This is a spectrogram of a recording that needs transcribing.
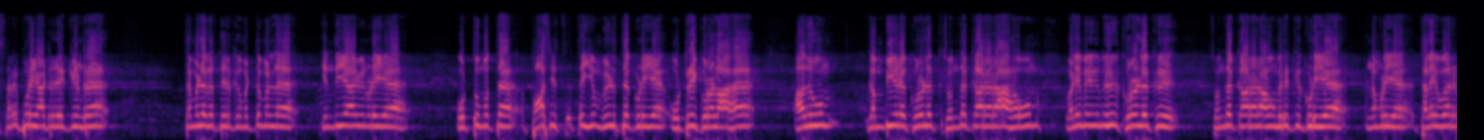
சிறப்புரையாற்றிருக்கின்ற தமிழகத்திற்கு மட்டுமல்ல இந்தியாவினுடைய ஒட்டுமொத்த பாசிசத்தையும் வீழ்த்தக்கூடிய ஒற்றை குரலாக அதுவும் கம்பீர குரலுக்கு சொந்தக்காரராகவும் வலிமைமிகு குரலுக்கு சொந்தக்காரராகவும் இருக்கக்கூடிய நம்முடைய தலைவர்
